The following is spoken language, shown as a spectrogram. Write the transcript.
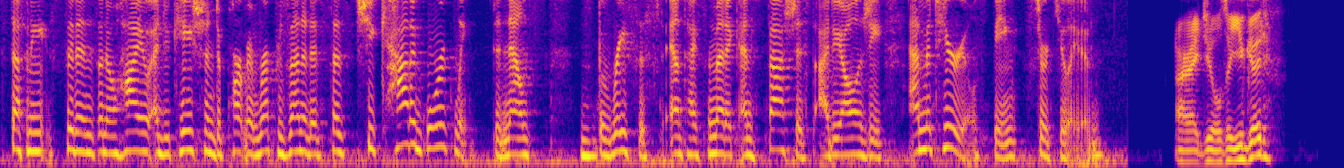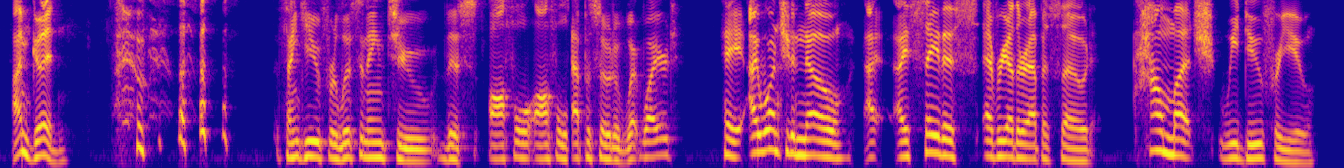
Stephanie Siddens, an Ohio Education Department representative, says she categorically denounced the racist, anti Semitic, and fascist ideology and materials being circulated. All right, Jules, are you good? I'm good. Thank you for listening to this awful, awful episode of Wet Wired. Hey, I want you to know, I, I say this every other episode, how much we do for you.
